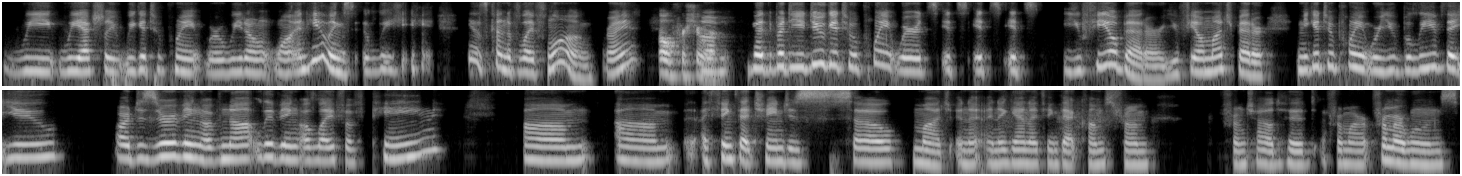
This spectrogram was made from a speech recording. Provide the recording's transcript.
we we actually we get to a point where we don't want and healing's we you know, it's kind of lifelong right? Oh for sure. Um, but but you do get to a point where it's it's it's it's you feel better you feel much better. And you get to a point where you believe that you are deserving of not living a life of pain. Um, um, i think that changes so much and, and again i think that comes from from childhood from our from our wounds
